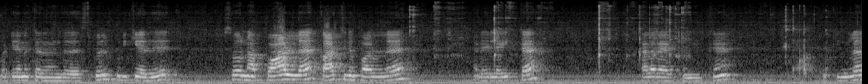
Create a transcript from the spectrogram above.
பட் எனக்கு அது அந்த ஸ்மெல் பிடிக்காது. ஸோ நான் பாலில் காய்ச்சின பாலில் அப்படியே லைட்டாக கலர் ஆட் பண்ணியிருக்கேன் ஓகேங்களா?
